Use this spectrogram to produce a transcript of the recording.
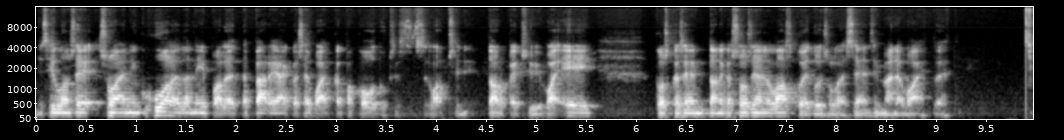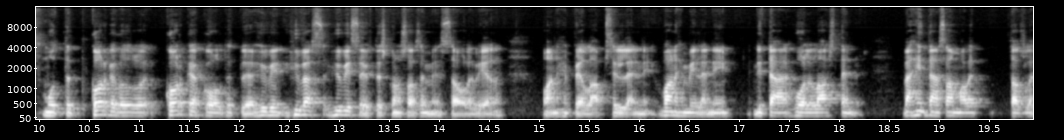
Ja silloin se sua ei niin huoleta niin paljon, että pärjääkö se vaikkapa koulutuksessa se lapsi niin tarpeeksi hyvin vai ei, koska se nyt ainakaan sosiaalinen lasku ei tulisi olla se ensimmäinen vaihtoehto. Mutta korkeakoulutettuja hyvin, hyvässä, hyvissä yhteiskunnassa asemissa oleville vanhempien lapsille, niin, vanhemmille, niin, niin tämä huoli lasten vähintään samalle tasolle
